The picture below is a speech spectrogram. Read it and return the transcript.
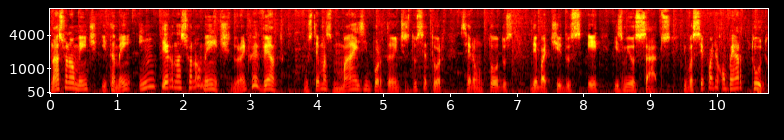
nacionalmente e também internacionalmente durante o evento os temas mais importantes do setor serão todos debatidos e esmiuçados. E você pode acompanhar tudo.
